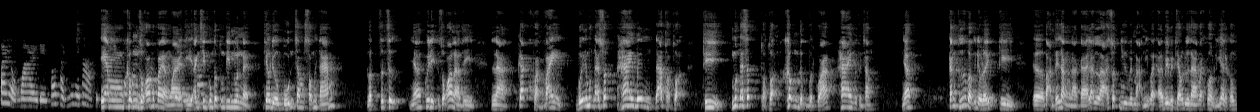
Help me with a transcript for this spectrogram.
vay ở ngoài để so sánh như thế nào. Là em không vay rõ mức vay ở ngoài thì anh xin cung cấp thông tin luôn này. Theo điều 468 luật dân sự nhá quy định rõ là gì? Là các khoản vay với mức lãi suất hai bên đã thỏa thuận thì mức lãi suất thỏa thuận không được vượt quá 20% nhá. Căn cứ vào cái điều đấy thì ờ, bạn thấy rằng là cái lãi, lãi suất như bên bạn như vậy à, bên Viettel đưa ra vậy có hợp lý hay là không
